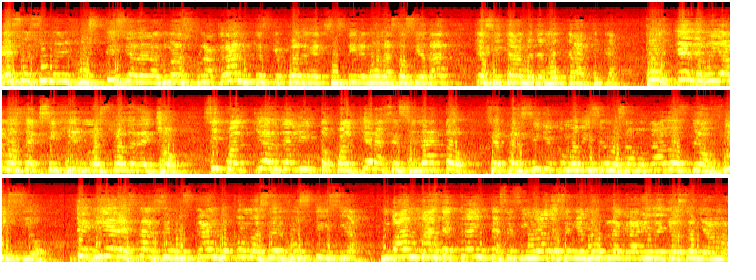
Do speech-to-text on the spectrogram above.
eso es una injusticia de las más flagrantes que pueden existir en una sociedad que se llame democrática. ¿Por qué deberíamos de exigir nuestro derecho? Si cualquier delito, cualquier asesinato se persigue, como dicen los abogados, de oficio. Debiera estarse buscando cómo hacer justicia. Van más de 30 asesinados en el núcleo agrario de Yosoñama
